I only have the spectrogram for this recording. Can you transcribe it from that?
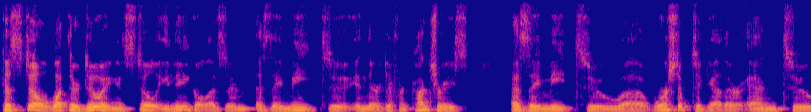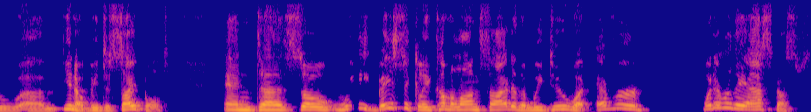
Because still what they're doing is still illegal as they as they meet to, in their different countries as they meet to uh, worship together and to um, you know be discipled. And uh, so we basically come alongside of them. We do whatever whatever they ask us.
